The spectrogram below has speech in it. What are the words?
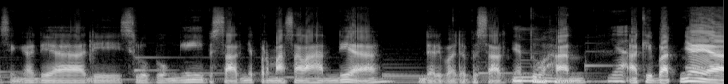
sehingga dia diselubungi besarnya permasalahan dia daripada besarnya hmm, Tuhan. Ya. Akibatnya ya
